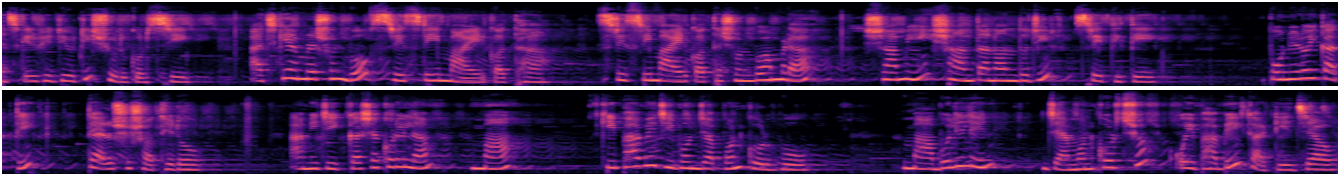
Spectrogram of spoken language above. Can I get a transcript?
আজকের ভিডিওটি শুরু করছি। আজকে আমরা শুনব শ্রী শ্রী মায়ের কথা। শ্রী শ্রী মায়ের কথা শুনব আমরা স্বামী শান্তানন্দজির স্মৃতিতে। পনেরোই কার্তিক তেরোশো সতেরো। আমি জিজ্ঞাসা করিলাম, মা কীভাবে জীবনযাপন করব? মা বলিলেন, যেমন করছ, ওইভাবেই কাটিয়ে যাও।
